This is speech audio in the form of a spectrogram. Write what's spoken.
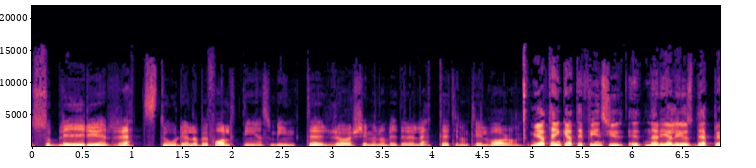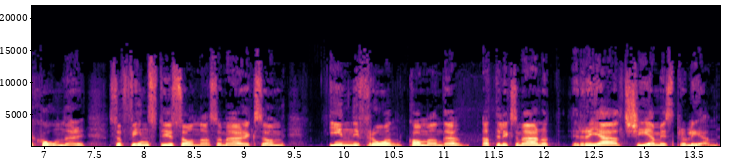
så blir det ju en rätt stor del av befolkningen som inte rör sig med någon vidare lätthet genom tillvaron. Men jag tänker att det finns ju, eh, när det gäller just depressioner så finns det ju sådana som är liksom inifrån kommande, att det liksom är något rejält kemiskt problem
